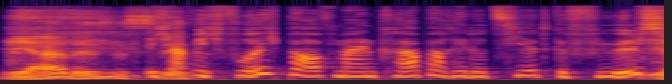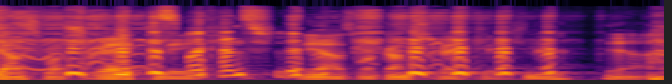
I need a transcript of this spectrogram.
Ja, das ist. Ich habe mich furchtbar auf meinen Körper reduziert gefühlt. Ja, es war schrecklich. das war ganz schlimm. Ja, es war ganz schrecklich. Ne? Ja.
